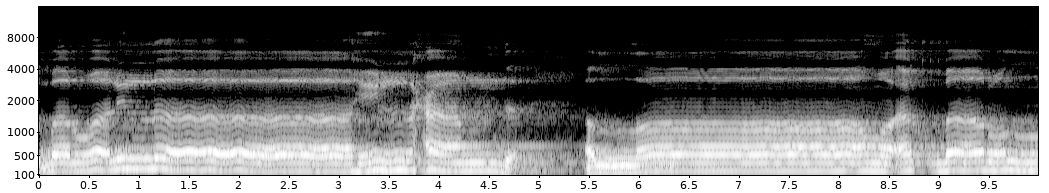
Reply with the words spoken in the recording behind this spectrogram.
أكبر ولله الحمد. الله أكبر الله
